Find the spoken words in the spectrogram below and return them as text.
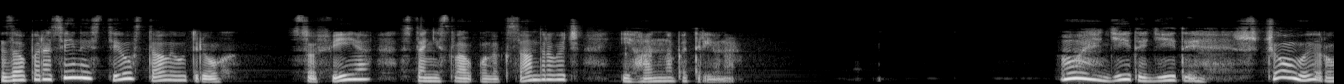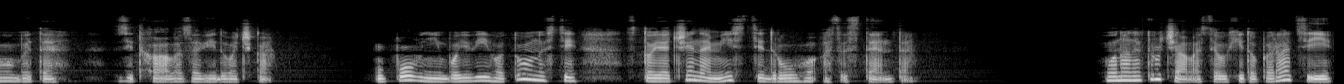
За операційний стіл стали у трьох Софія, Станіслав Олександрович і Ганна Петрівна. Ой, діти, діти, що ви робите? зітхала завідувачка. У повній бойовій готовності, стоячи на місці другого асистента. Вона не втручалася у хід операції,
